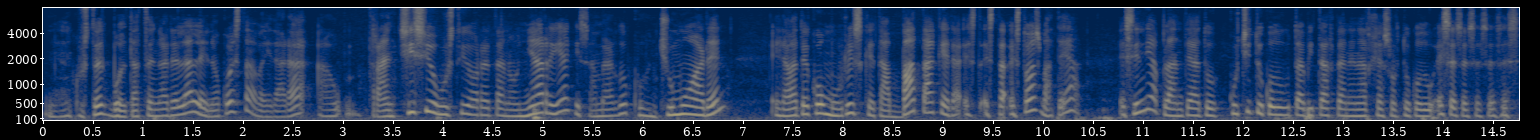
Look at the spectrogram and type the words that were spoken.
nik uste bueltatzen garela lehenoko ez da baidara, hau, trantsizio guzti horretan oinarriak izan behar du kontsumoaren erabateko murrizketa batak, era, ez, ez, ez doaz batea. Ezin dia planteatu, kutsituko dugu eta bitartean energia sortuko du. Ez, ez, ez, ez, ez.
